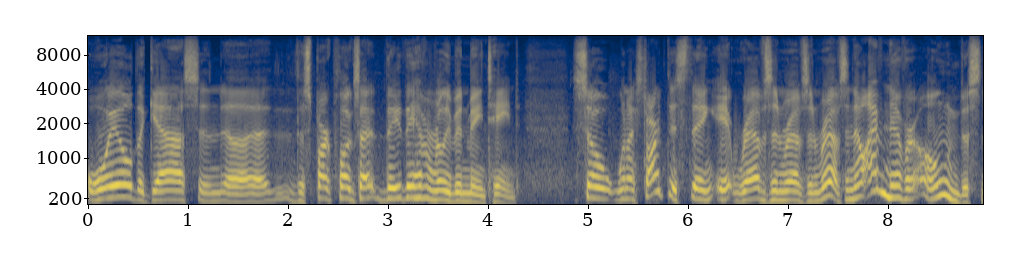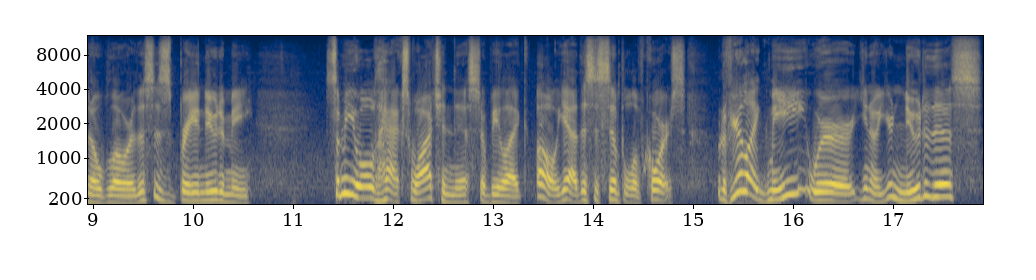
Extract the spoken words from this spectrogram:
oil, the gas, and uh, the spark plugs, they, they haven't really been maintained. So when I start this thing, it revs and revs and revs. And now I've never owned a snowblower. This is brand new to me. Some of you old hacks watching this will be like, oh yeah, this is simple, of course. But if you're like me, where you know you're new to this,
